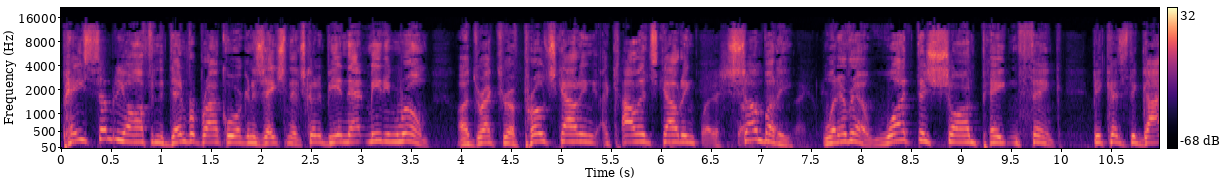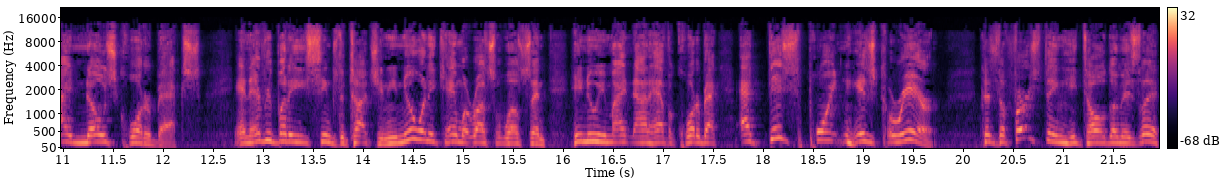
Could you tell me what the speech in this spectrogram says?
Pay somebody off in the Denver Bronco organization that's going to be in that meeting room. A director of pro scouting, a college scouting, What somebody, whatever. that- What does Sean Payton think? Because the guy knows quarterbacks. And everybody seems to touch. And he knew when he came with Russell Wilson, he knew he might not have a quarterback at this point in his career. Because the first thing he told him is, "Li-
